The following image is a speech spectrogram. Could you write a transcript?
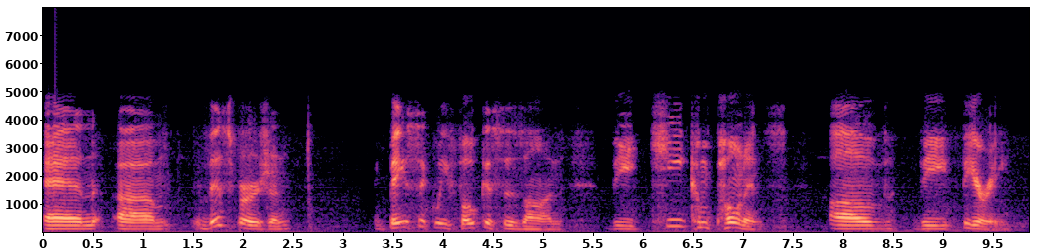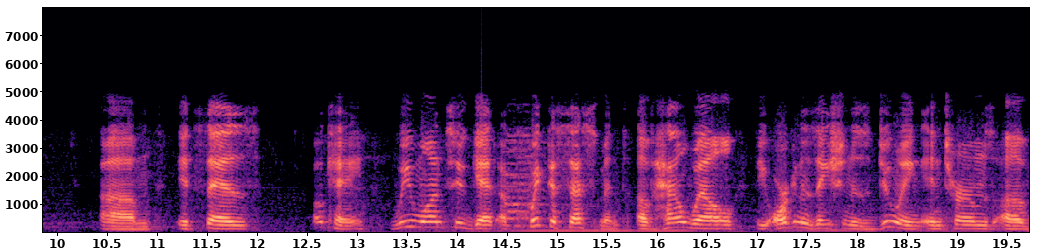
And um, this version basically focuses on the key components of the theory. Um, it says okay, we want to get a quick assessment of how well the organization is doing in terms of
